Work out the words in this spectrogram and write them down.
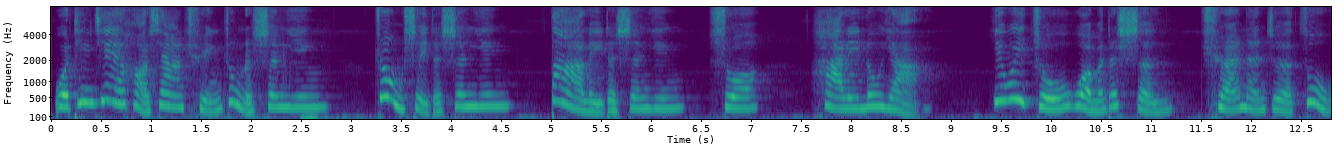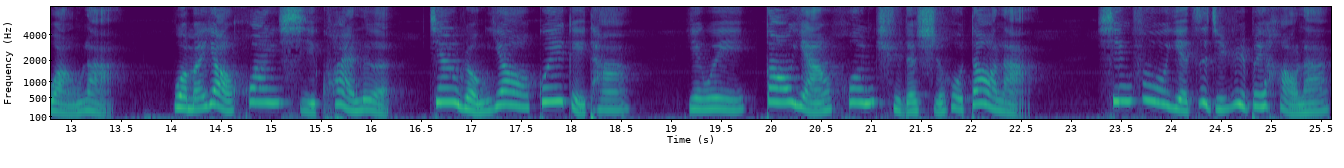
我听见好像群众的声音、众水的声音、大雷的声音，说：“哈利路亚！因为主我们的神。”全能者作王了，我们要欢喜快乐，将荣耀归给他，因为羔羊婚娶的时候到了，心腹也自己预备好了，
